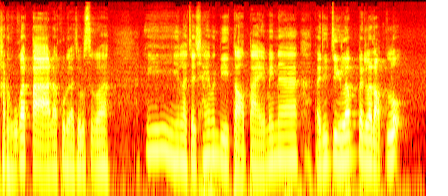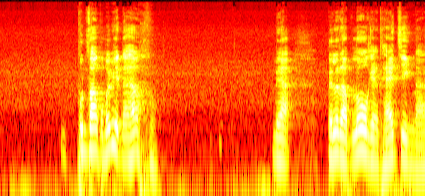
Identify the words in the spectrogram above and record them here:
ขัดหูขัดตานะคุณอาจจะรู้สึกว่า เราจะใช้มันดีต่อไปไม่น่า แต่จริง ๆ แล้วเป็นระดับโลกคุณฟังผมไม่ผิดนะครับ เนี่ย เป็นระดับโลกอย่างแท้จริงนะ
